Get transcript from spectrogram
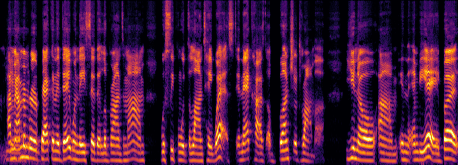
I mean, I remember back in the day when they said that LeBron's mom was sleeping with Delonte West, and that caused a bunch of drama, you know, um, in the NBA. But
